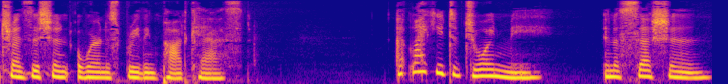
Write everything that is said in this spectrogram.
Transition Awareness Breathing podcast, I'd like you to join me in a session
